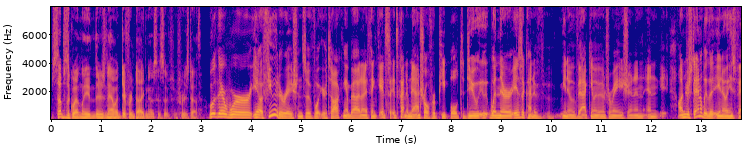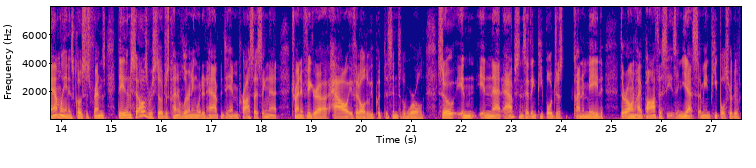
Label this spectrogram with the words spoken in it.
Subsequently, there's now a different diagnosis of, for his death. Well, there were you know a few iterations of what you're talking about, and I think it's it's kind of natural for people to do when there is a kind of you know vacuum of information, and and understandably that you know his family and his closest friends they themselves were still just kind of learning what had happened to him, processing that, trying to figure out how, if at all, do we put this into the world. So in in that absence, I think people just kind of made their own hypotheses, and yes, I mean people sort of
